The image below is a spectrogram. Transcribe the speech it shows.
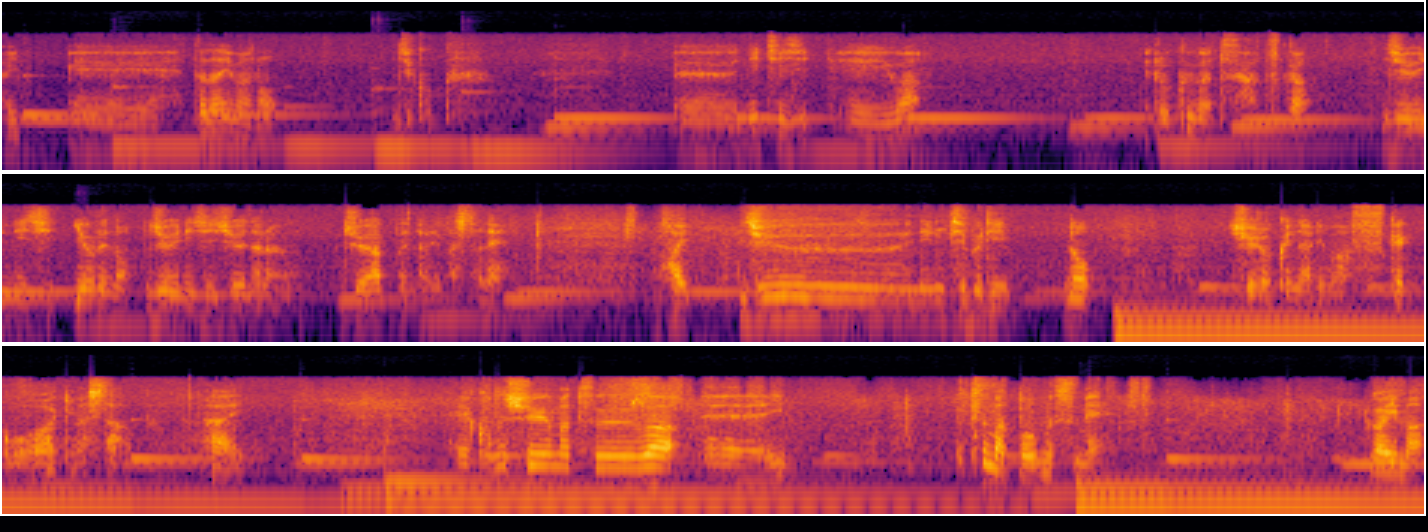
はい、えー、ただいまの時刻、えー、日時、えー、は6月20日。12時。夜の12時17分。18分になりましたね。はい。12日ぶりの収録になります。結構空きました。はい、えー、この週末は、えー妻と娘が今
